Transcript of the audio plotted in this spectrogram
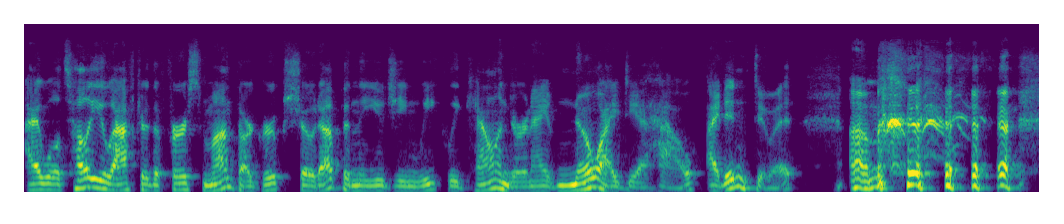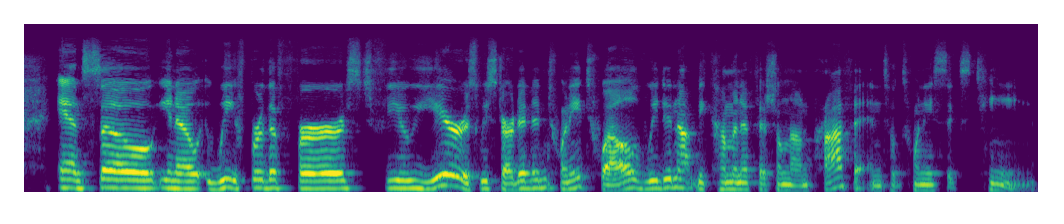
I will tell you, after the first month, our group showed up in the Eugene Weekly calendar, and I have no idea how. I didn't do it. Um, and so, you know, we, for the first few years, we started in 2012. We did not become an official nonprofit until 2016.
